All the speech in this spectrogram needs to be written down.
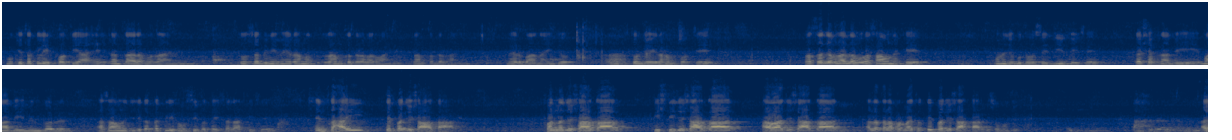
مون کي تڪليف پهتي آهي انيتا رحم رهمي سڀني ۾ رحمت رحم ڪندڙ وارو آهين رحم ڪندڙ آهين. مهرباني آهين جو تنهنجو ئي رحم پهچي. بس جب نه لهو اسان هن کي ان جو ٻڌوسين جيو ڪئيسين ڪشف نه به مان به من گر اسان هن جي جيڪا تڪليف مصيبت جي صلاح ٿيسين. انتهائي تب جو شاهڪار فن جو شاهڪار ڪشتي جو شاهڪار هوا جو شاهڪار الله تالا فرمائي ٿو تب جو شاهڪار ڏسو منهنجو.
